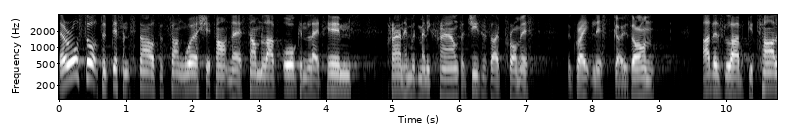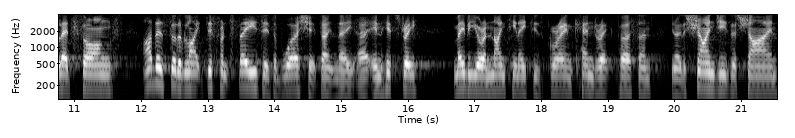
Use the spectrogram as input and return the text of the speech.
There are all sorts of different styles of sung worship, aren't there? Some love organ led hymns, crown him with many crowns, or Jesus I've promised. The great list goes on. Others love guitar led songs. Others sort of like different phases of worship, don't they, uh, in history. Maybe you're a 1980s Graham Kendrick person, you know, the Shine Jesus Shine.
